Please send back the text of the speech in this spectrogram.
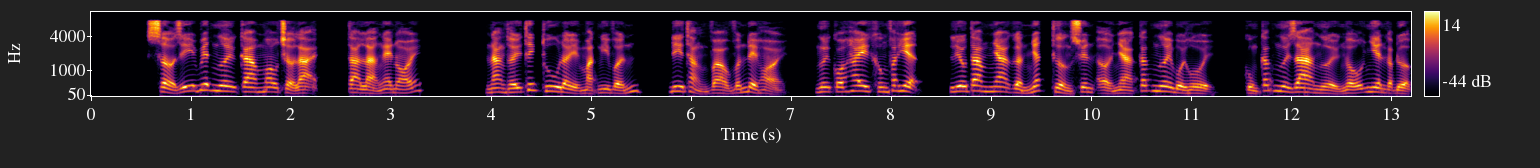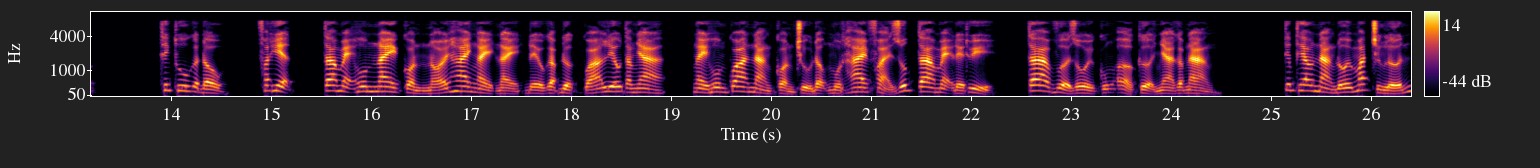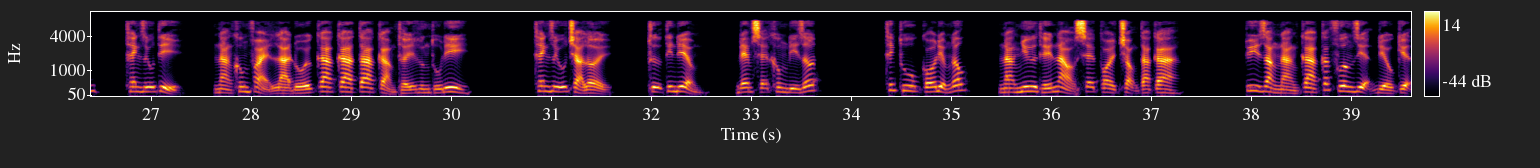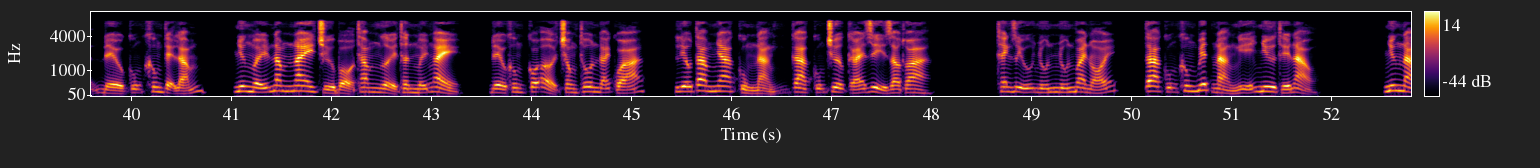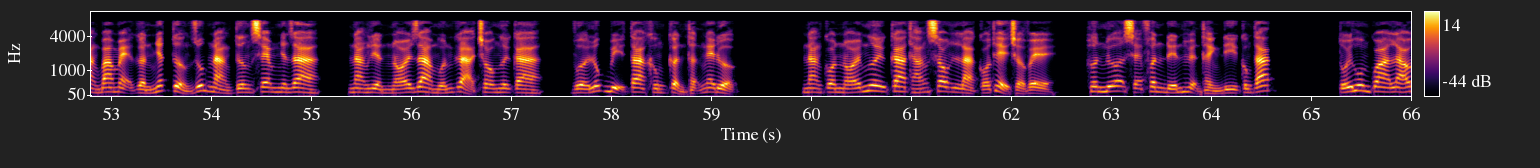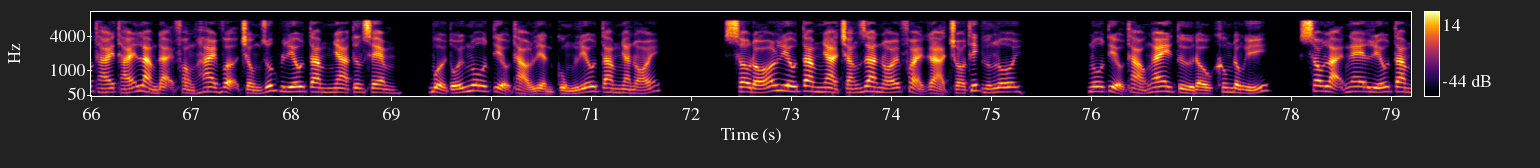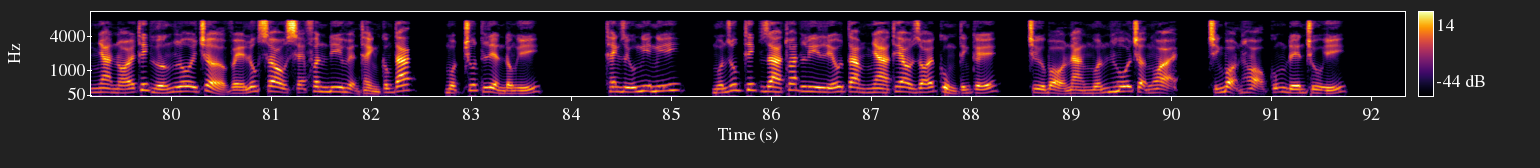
Sở dĩ biết ngươi ca mau trở lại, ta là nghe nói. Nàng thấy thích thu đầy mặt nghi vấn, đi thẳng vào vấn đề hỏi, ngươi có hay không phát hiện, Liêu Tam Nha gần nhất thường xuyên ở nhà các ngươi bồi hồi, cùng các ngươi ra người ngẫu nhiên gặp được. Thích thu gật đầu, phát hiện, ta mẹ hôm nay còn nói hai ngày này đều gặp được quá Liêu Tam Nha, ngày hôm qua nàng còn chủ động một hai phải giúp ta mẹ để thủy, ta vừa rồi cũng ở cửa nhà gặp nàng. Tiếp theo nàng đôi mắt trừng lớn, thanh dữ tỷ, nàng không phải là đối ca ca ta cảm thấy hứng thú đi. Thanh dữ trả lời, tự tin điểm, đem sẽ không đi rớt. Thích thu có điểm đốc, nàng như thế nào sẽ coi trọng ta ca. Tuy rằng nàng ca các phương diện điều kiện đều cũng không tệ lắm, nhưng mấy năm nay trừ bỏ thăm người thân mấy ngày, đều không có ở trong thôn đãi quá, liêu tam nha cùng nàng ca cũng chưa cái gì giao thoa. Thanh dữ nhún nhún vai nói, ta cũng không biết nàng nghĩ như thế nào. Nhưng nàng ba mẹ gần nhất tưởng giúp nàng tương xem nhân ra, nàng liền nói ra muốn gả cho ngươi ca, vừa lúc bị ta không cẩn thận nghe được. Nàng còn nói ngươi ca tháng sau là có thể trở về, hơn nữa sẽ phân đến huyện thành đi công tác. Tối hôm qua lão thái thái làm đại phòng hai vợ chồng giúp Liêu Tam Nha tương xem, buổi tối Ngô Tiểu Thảo liền cùng Liêu Tam Nha nói. Sau đó Liêu Tam Nha trắng ra nói phải gả cho thích hướng lôi. Ngô Tiểu Thảo ngay từ đầu không đồng ý, sau lại nghe Liêu Tam Nha nói thích hướng lôi trở về lúc sau sẽ phân đi huyện thành công tác, một chút liền đồng ý. Thanh dữ nghĩ nghĩ, muốn giúp thích ra thoát ly Liêu Tam Nha theo dõi cùng tính kế, trừ bỏ nàng muốn hỗ trợ ngoại, chính bọn họ cũng đến chú ý.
